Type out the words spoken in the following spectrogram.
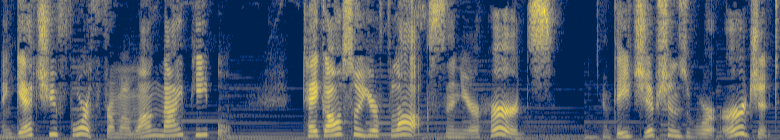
and get you forth from among my people. Take also your flocks and your herds. And the Egyptians were urgent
